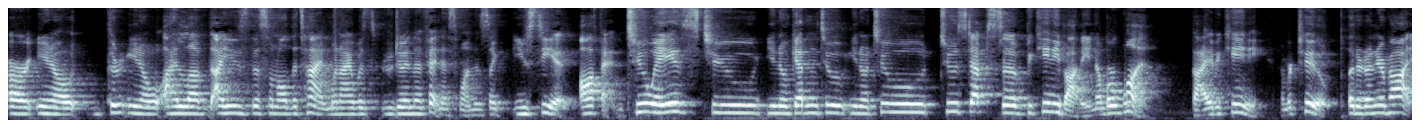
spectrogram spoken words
or you know th- you know i love i use this one all the time when i was doing the fitness one. It's like you see it often. Two ways to you know get into you know two two steps to bikini body. Number one buy a bikini. Number two put it on your body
